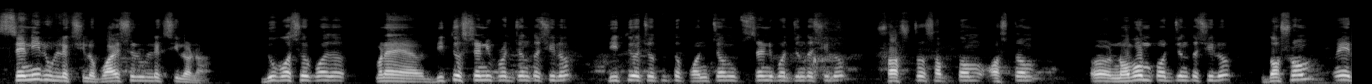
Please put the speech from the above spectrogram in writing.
শ্রেণির উল্লেখ ছিল, বয়সের উল্লেখ ছিল না। দু বছর পর মানে দ্বিতীয় শ্রেণি পর্যন্ত ছিল, তৃতীয়, চতুর্থ, পঞ্চম শ্রেণি পর্যন্ত ছিল, ষষ্ঠ, সপ্তম, অষ্টম নবম পর্যন্ত ছিল, দশম এর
